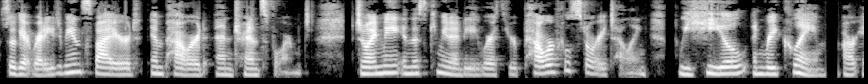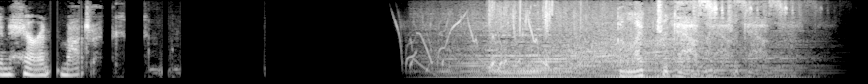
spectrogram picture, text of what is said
So get ready to be inspired, empowered, and transformed. Join me in this community where through powerful storytelling, we heal and reclaim our inherent magic. Electrocast.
